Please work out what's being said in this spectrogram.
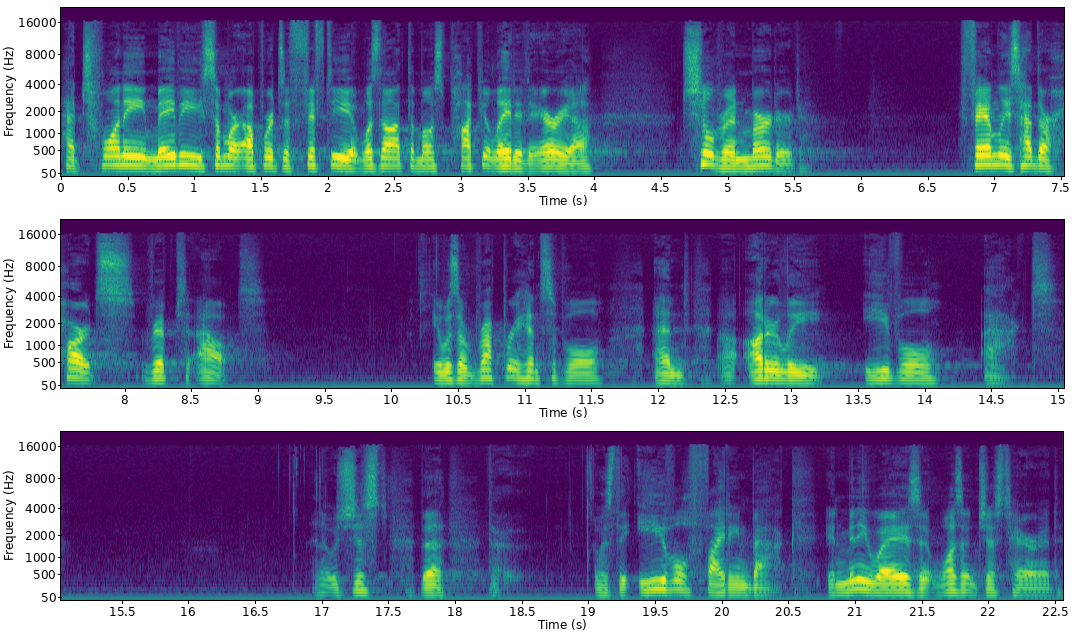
had 20, maybe somewhere upwards of 50, it was not the most populated area, children murdered. Families had their hearts ripped out. It was a reprehensible and uh, utterly evil act. And it was just the, the, it was the evil fighting back. In many ways, it wasn't just Herod,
